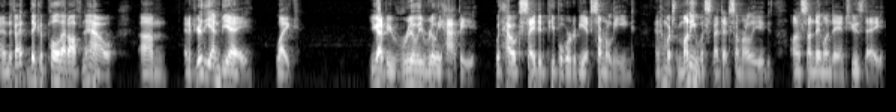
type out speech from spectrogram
And the fact that they could pull that off now, um, and if you're the NBA, like, you got to be really, really happy with how excited people were to be at Summer League and how much money was spent at Summer League on Sunday, Monday, and Tuesday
